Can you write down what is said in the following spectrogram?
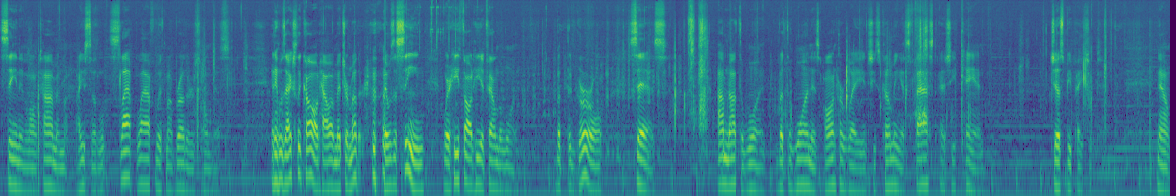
seen in a long time. And my, I used to slap laugh with my brothers on this. And it was actually called How I Met Your Mother. there was a scene where he thought he had found the one. But the girl says, I'm not the one, but the one is on her way and she's coming as fast as she can just be patient. Now,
